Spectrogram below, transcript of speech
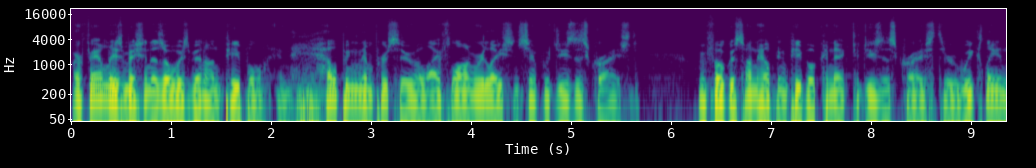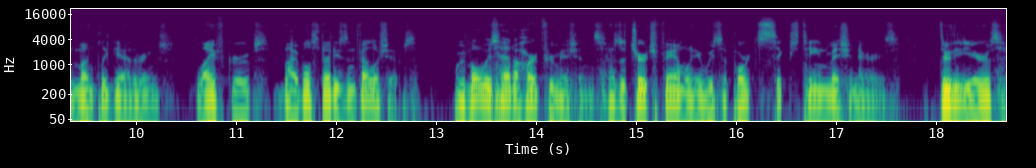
Our family's mission has always been on people and helping them pursue a lifelong relationship with Jesus Christ. We focus on helping people connect to Jesus Christ through weekly and monthly gatherings, life groups, Bible studies, and fellowships. We've always had a heart for missions. As a church family, we support 16 missionaries. Through the years,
